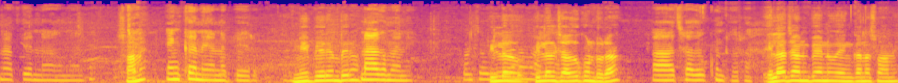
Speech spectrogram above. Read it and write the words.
నా పేరు నాగమణి. స్వామి? ఇంకా అన్న పేరు. మీ పేరు ఏం పేరు? నాగమణి. పిల్లలు పిల్లలు చదువుకుంటురా? చదువుకుంటారు ఎలా చనిపోయాడు వెంకన్న స్వామి?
